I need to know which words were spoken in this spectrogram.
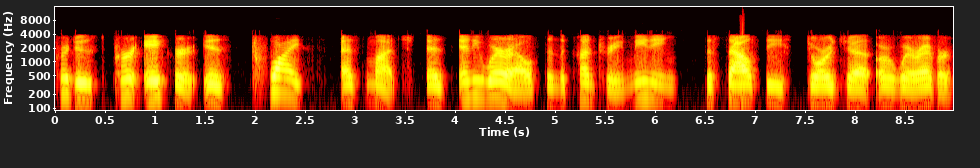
produced per acre is twice as much as anywhere else in the country, meaning the southeast, Georgia, or wherever.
